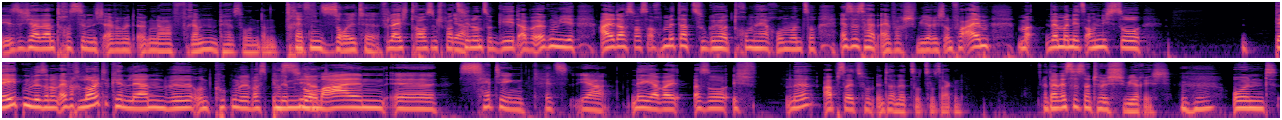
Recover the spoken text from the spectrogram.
sich ja dann trotzdem nicht einfach mit irgendeiner fremden Person dann Treffen sollte. vielleicht draußen spazieren Ja. und so geht, aber irgendwie all das, was auch mit dazu gehört, drumherum und so, es ist halt einfach schwierig. Und vor allem, wenn man jetzt auch nicht so daten will, sondern einfach Leute kennenlernen will und gucken will, was In passiert. einem normalen äh, Setting. Jetzt, ja. Naja, weil, also ich, ne, abseits vom Internet sozusagen. Dann ist es natürlich schwierig. Mhm. Und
